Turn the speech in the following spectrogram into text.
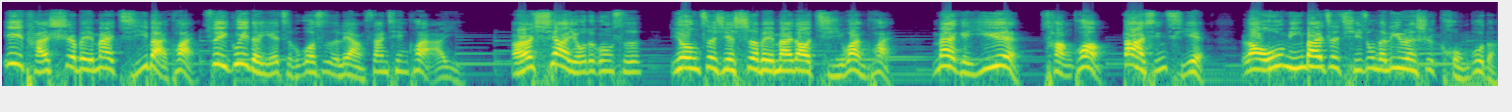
一台设备卖几百块，最贵的也只不过是两三千块而已。而下游的公司用这些设备卖到几万块，卖给医院、厂矿、大型企业。老吴明白这其中的利润是恐怖的，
